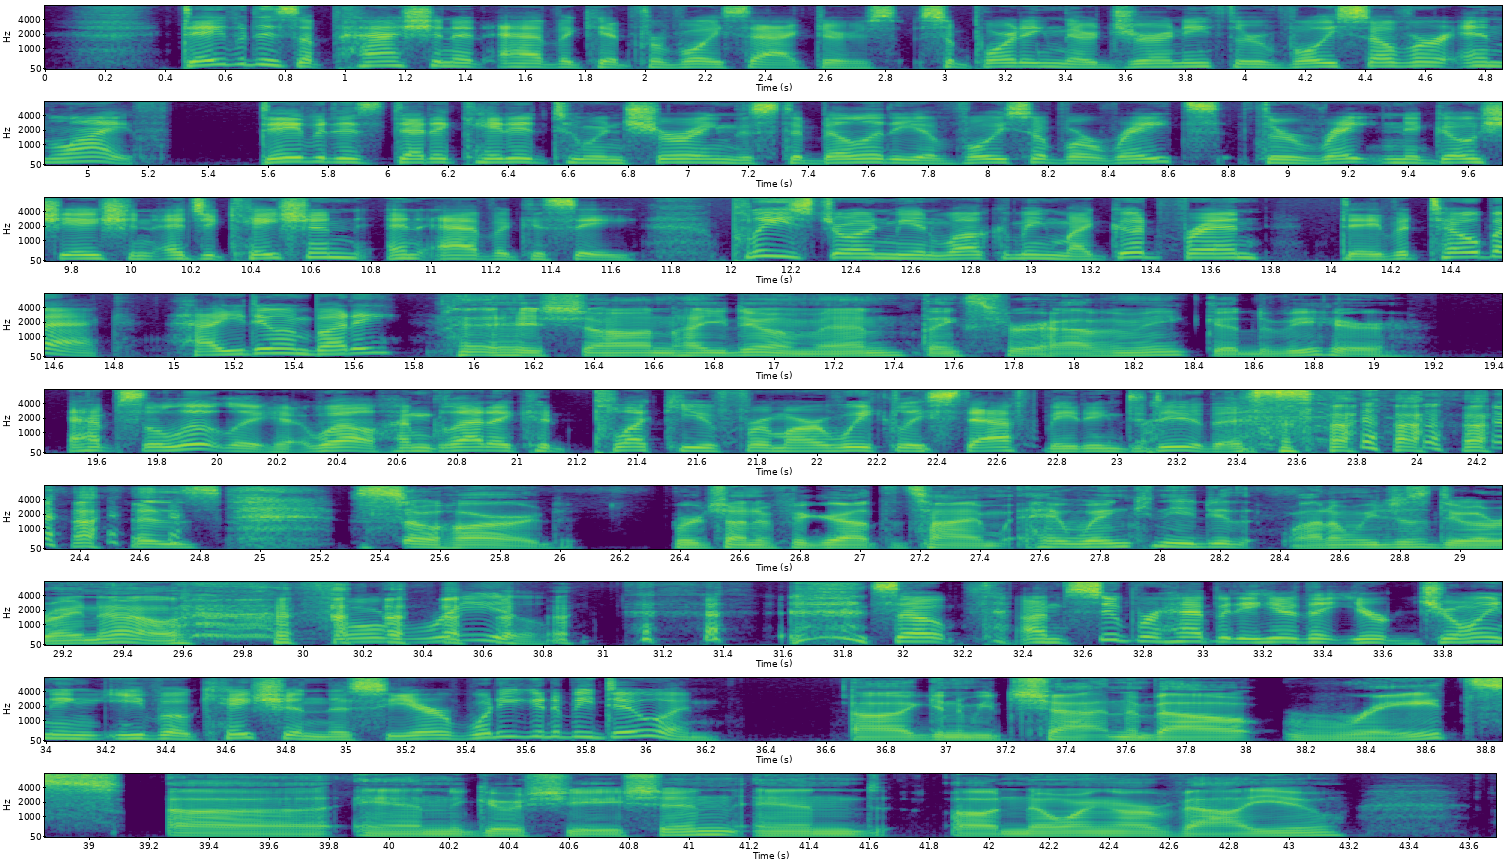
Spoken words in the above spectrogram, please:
David is a passionate advocate for voice actors, supporting their journey through voiceover and life. David is dedicated to ensuring the stability of voiceover rates through rate negotiation education and advocacy. Please join me in welcoming my good friend David Toback. How you doing, buddy? Hey, Sean. How you doing, man? Thanks for having me. Good to be here. Absolutely. Well, I'm glad I could pluck you from our weekly staff meeting to do this. it's so hard. We're trying to figure out the time. Hey, when can you do that? Why don't we just do it right now? For real. so I'm super happy to hear that you're joining eVocation this year. What are you going to be doing? Uh, going to be chatting about rates uh, and negotiation and uh, knowing our value,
